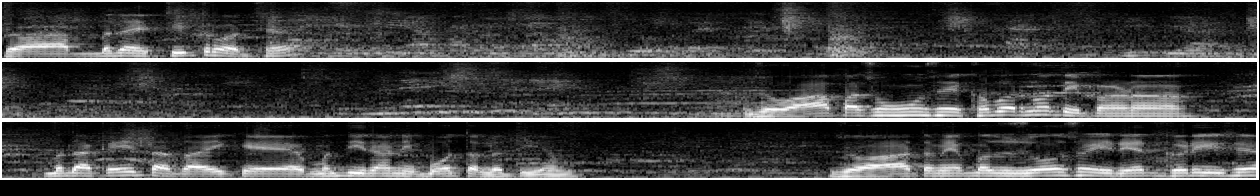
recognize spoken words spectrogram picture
તો આ બધા ચિત્રો જ છે. જો આ પાછું શું છે ખબર નહોતી, પણ બધા કહેતા હતા કે મદિરાની બોતલ હતી એમ. જો આ તમે એક બાજુ જોવો છો એ રેત ઘડી છે.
